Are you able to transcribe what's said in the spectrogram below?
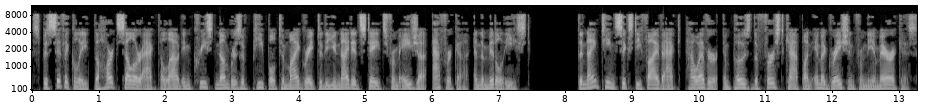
Specifically, the Hart-Celler Act allowed increased numbers of people to migrate to the United States from Asia, Africa, and the Middle East. The 1965 Act, however, imposed the first cap on immigration from the Americas.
